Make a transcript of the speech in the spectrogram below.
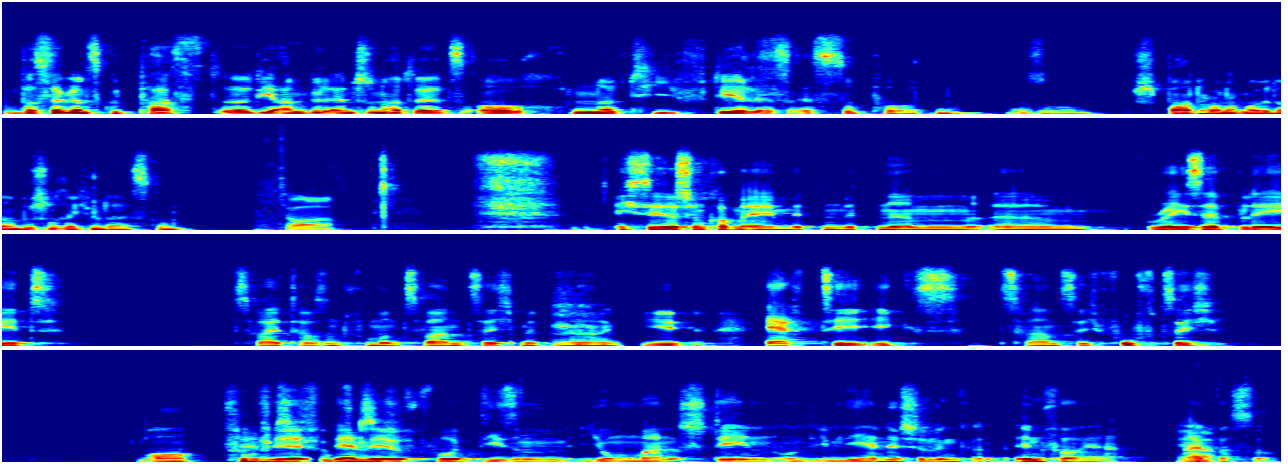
Und was ja ganz gut passt, äh, die Unreal Engine hat ja jetzt auch nativ DLSS-Support. Ne? Also spart mhm. auch nochmal wieder ein bisschen Rechenleistung. Toll. Ich sehe das schon kommen, ey, mit, mit einem ähm, Razer Blade 2025, mit einer G RTX 2050 Oh, 50, wenn, wir, 50. wenn wir vor diesem jungen Mann stehen und ihm die Hände schütteln können. In VR. Ja. Einfach so.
